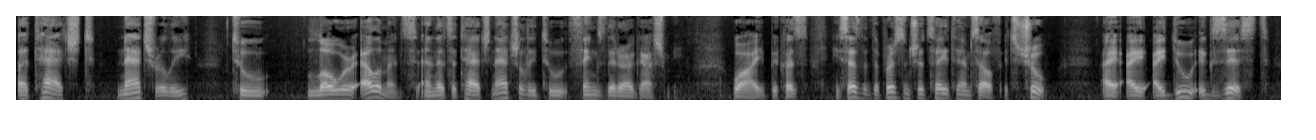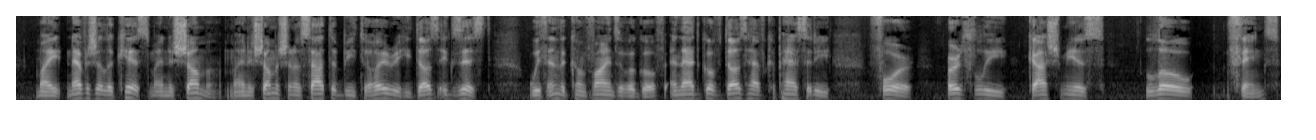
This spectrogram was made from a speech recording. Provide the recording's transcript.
attached naturally to lower elements, and that's attached naturally to things that are Gashmi. Why? Because he says that the person should say to himself, it's true, I, I, I do exist. My nefesh elokis, my neshama, my neshama shenosata bi tahiri, he does exist within the confines of a guf, and that guf does have capacity for earthly, gashmias, low things.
